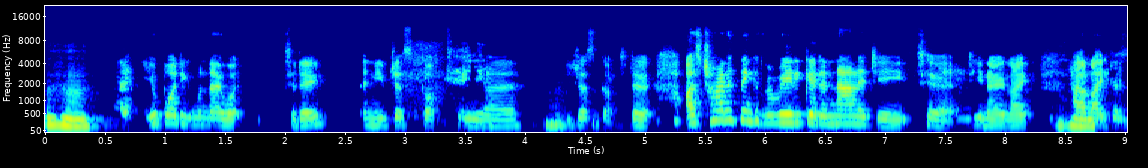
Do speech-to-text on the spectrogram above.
Mhm. Like, your body will know what to do, and you've just got to uh, you just got to do it. I was trying to think of a really good analogy to it. You know, like how Mhm. like just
